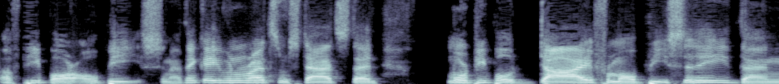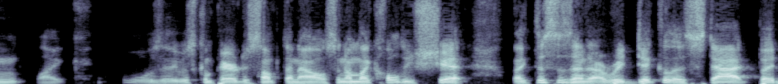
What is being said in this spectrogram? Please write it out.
of people are obese and i think i even read some stats that more people die from obesity than like was it? it was compared to something else and i'm like holy shit like this is a, a ridiculous stat but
